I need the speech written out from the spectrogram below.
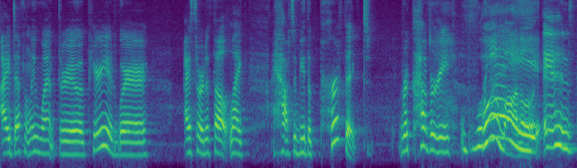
I definitely went through a period where I sort of felt like I have to be the perfect recovery right. role model. And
